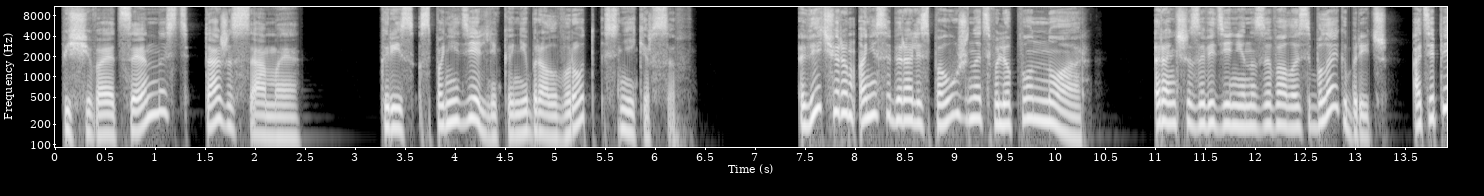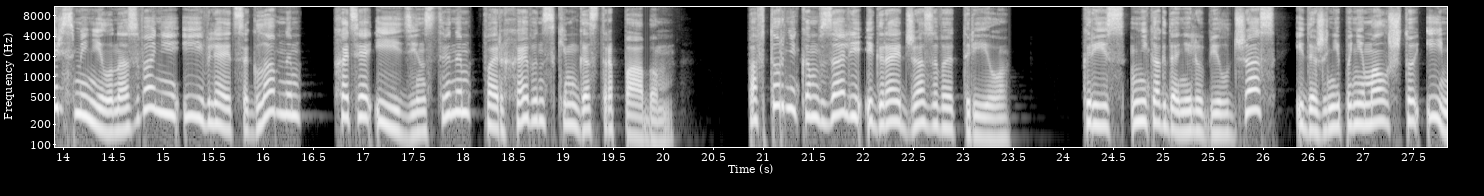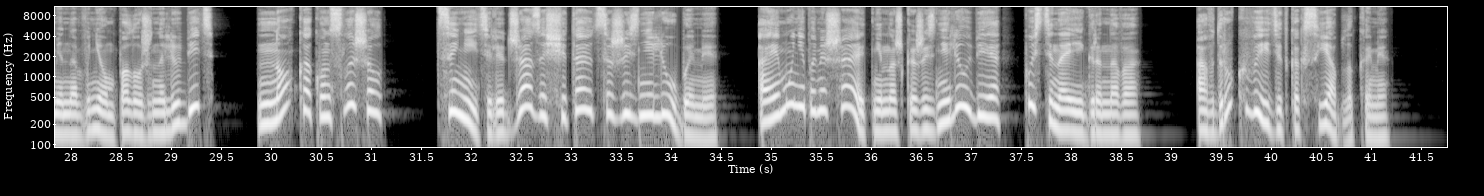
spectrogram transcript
Пищевая ценность — та же самая. Крис с понедельника не брал в рот сникерсов. Вечером они собирались поужинать в Лепон Нуар, Раньше заведение называлось Блэкбридж, а теперь сменило название и является главным, хотя и единственным, файрхевенским гастропабом. По вторникам в зале играет джазовое трио. Крис никогда не любил джаз и даже не понимал, что именно в нем положено любить, но, как он слышал, ценители джаза считаются жизнелюбами, а ему не помешает немножко жизнелюбия, пусть и наигранного. А вдруг выйдет, как с яблоками?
